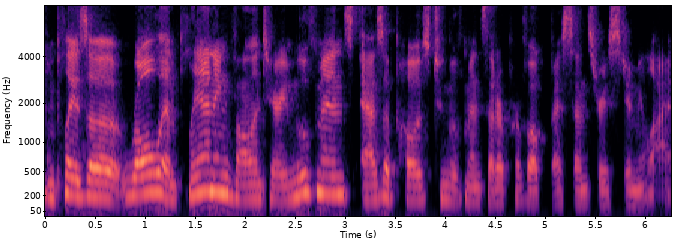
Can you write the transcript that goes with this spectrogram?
and plays a role in planning voluntary movements as opposed to movements that are provoked by sensory stimuli.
